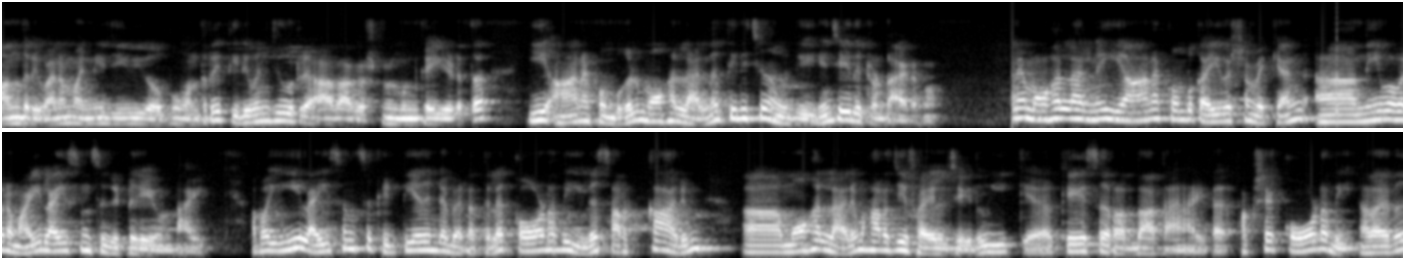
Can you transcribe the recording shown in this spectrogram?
മന്ത്രി വനം വന്യജീവി വകുപ്പ് മന്ത്രി തിരുവഞ്ചൂർ രാധാകൃഷ്ണൻ മുൻകൈയെടുത്ത് ഈ ആനക്കൊമ്പുകൾ മോഹൻലാലിന് തിരിച്ചു നൽകുകയും ചെയ്തിട്ടുണ്ടായിരുന്നു. അങ്ങനെ മോഹൻലാലിന് ഈ ആനക്കൊമ്പ് കൈവശം വെക്കാൻ നിയമപരമായി ലൈസൻസ് കിട്ടുകയുണ്ടായി. അപ്പോൾ ഈ ലൈസൻസ് കിട്ടിയതിന്റെ ബലത്തിൽ കോടതിയിൽ സർക്കാരും മോഹൻലാലും ഹർജി ഫയൽ ചെയ്തു. ഈ കേസ് റദ്ദാക്കാനായിട്ട്. പക്ഷേ കോടതി അതായത്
